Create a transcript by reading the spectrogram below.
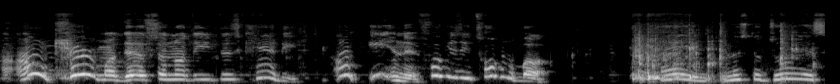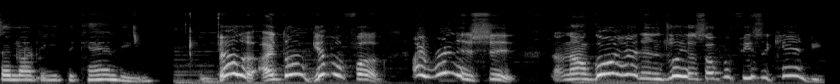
I, I don't care if my dad said not to eat this candy. I'm eating it. Fuck is he talking about? Hey, Mr. Julius said not to eat the candy. Bella, I don't give a fuck. I run this shit. Now- Now go ahead and enjoy yourself a piece of candy.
